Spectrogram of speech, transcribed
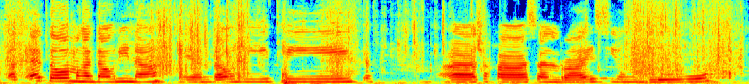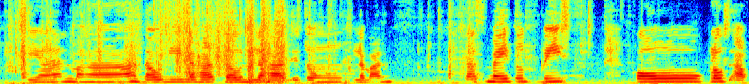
Tapos eto, mga downy na. Ayan, downy pink. ah tsaka sunrise, yung blue. Ayan, mga downy lahat, downy lahat itong laman. Tapos may toothpaste ko close up.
